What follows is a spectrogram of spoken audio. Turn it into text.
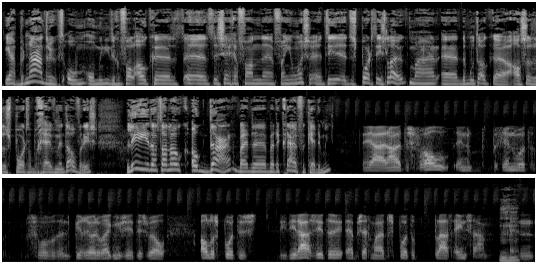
ja, benadrukt om, om in ieder geval ook eh, te zeggen van, van jongens, het, de sport is leuk, maar er moet ook, als er de sport op een gegeven moment over is, leer je dat dan ook, ook daar, bij de, bij de Cruijff Academy? Ja, nou het is vooral in het begin wordt, bijvoorbeeld in de periode waar ik nu zit, is wel alle sporters die, die daar zitten, hebben zeg maar de sport op plaats 1 staan. Mhm. En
